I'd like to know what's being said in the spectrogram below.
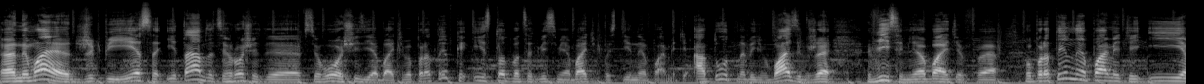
е, немає GPS, і там за ці гроші е, всього 6 ГБ оперативки і 128 ГБ постійної пам'яті. А тут навіть в базі вже 8 ГБ е, оперативної пам'яті і.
